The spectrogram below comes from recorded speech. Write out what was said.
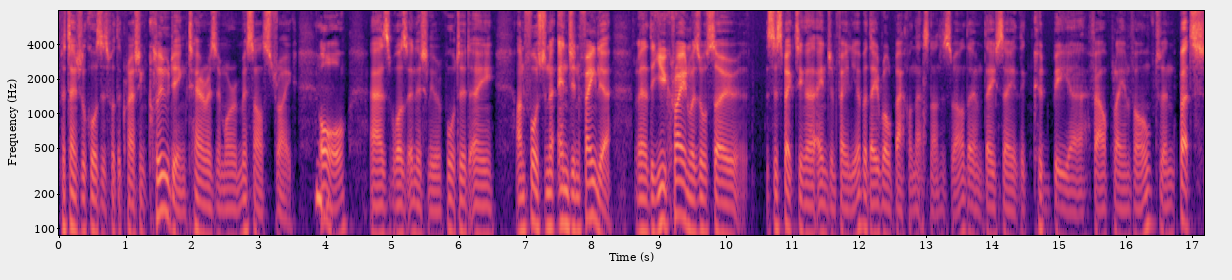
potential causes for the crash, including terrorism or a missile strike, or as was initially reported, a unfortunate engine failure. Uh, the Ukraine was also suspecting an engine failure, but they rolled back on that stance as well. They, they say there could be foul play involved. And But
